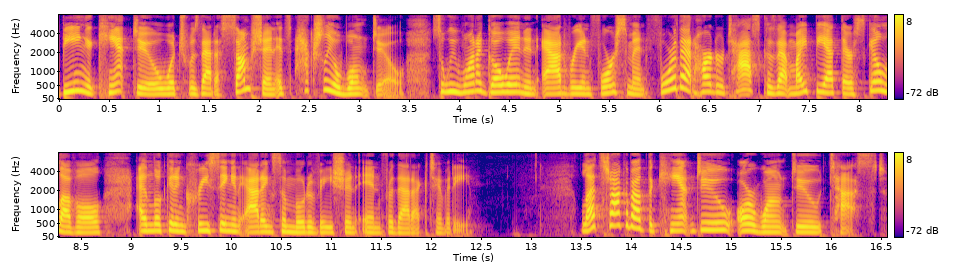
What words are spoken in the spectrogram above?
being a can't do, which was that assumption, it's actually a won't do. So we want to go in and add reinforcement for that harder task because that might be at their skill level and look at increasing and adding some motivation in for that activity. Let's talk about the can't do or won't do test.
